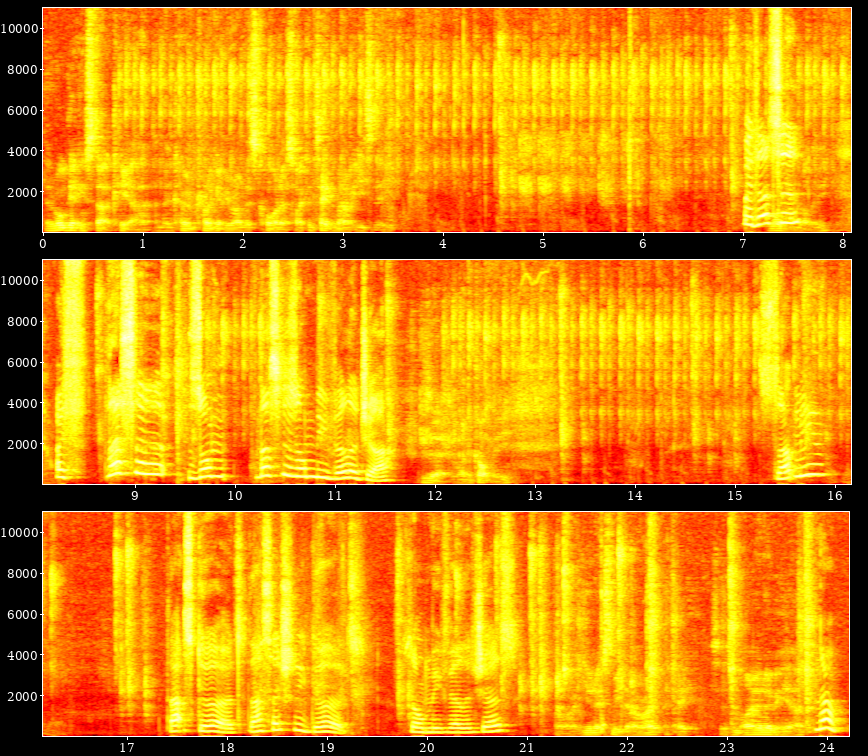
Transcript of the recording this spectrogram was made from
They're all getting stuck here, and then come and try and get me around this corner so I can take them out easily. Wait, that's a. I th- that's a zom. That's a zombie villager. Is it? Well, it got me. Does that mean? That's good. That's actually good. Zombie villagers. Alright, you're next to me now, right? Okay, so there's some iron over here. No,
